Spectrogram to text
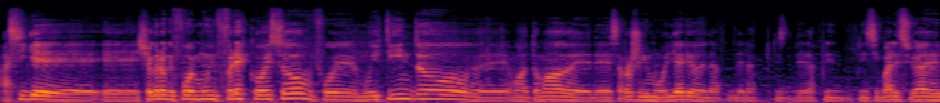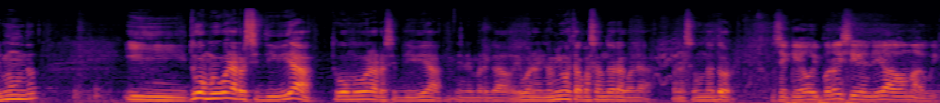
Así que eh, yo creo que fue muy fresco eso, fue muy distinto, eh, bueno, tomado de, de desarrollo inmobiliario de, la- de las, de las prin- principales ciudades del mundo. Y tuvo muy buena receptividad, tuvo muy buena receptividad en el mercado. Y bueno, y lo mismo está pasando ahora con la, con la segunda torre. O sea que hoy por hoy siguen ligados a Maui.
